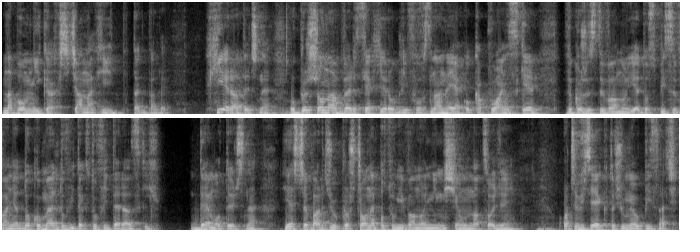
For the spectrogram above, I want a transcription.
na pomnikach, ścianach i tak. Hieratyczne, uproszczona wersja hieroglifów, znane jako kapłańskie, wykorzystywano je do spisywania dokumentów i tekstów literackich. Demotyczne, jeszcze bardziej uproszczone, posługiwano nim się na co dzień. Oczywiście jak ktoś umiał pisać.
